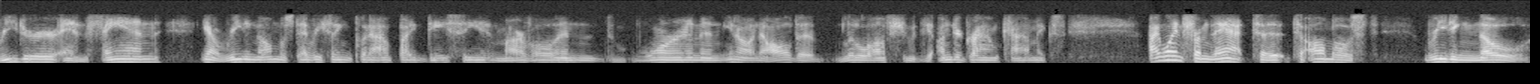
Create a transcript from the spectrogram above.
reader and fan, you know, reading almost everything put out by DC and Marvel and Warren and you know, and all the little offshoot, the underground comics. I went from that to to almost reading no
